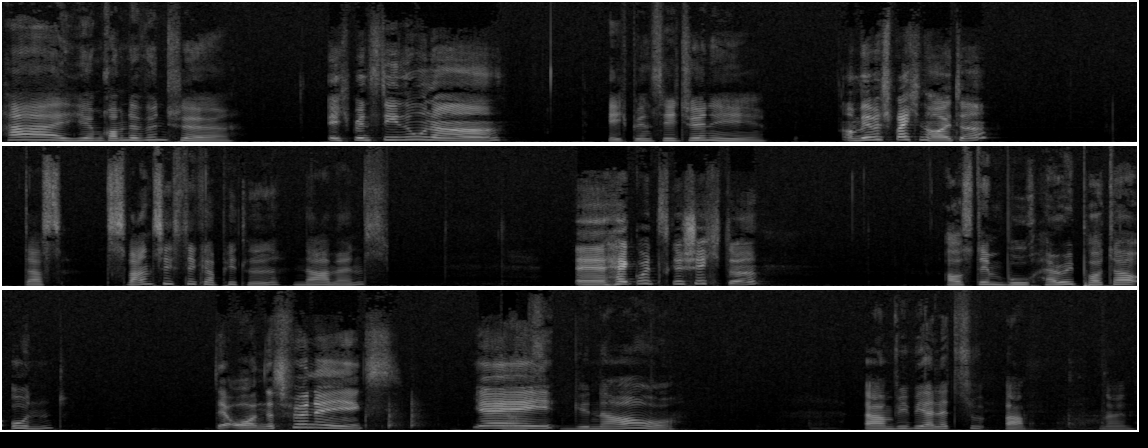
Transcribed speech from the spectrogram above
Hi, hier im Raum der Wünsche. Ich bin's die Luna. Ich bin's die Ginny. Und wir besprechen heute Das 20. Kapitel namens äh, Hagrids Geschichte, aus dem Buch Harry Potter und der Orden des Phönix. Yay! Ganz genau. Ähm, wie wir ja letzte. Ah, nein.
